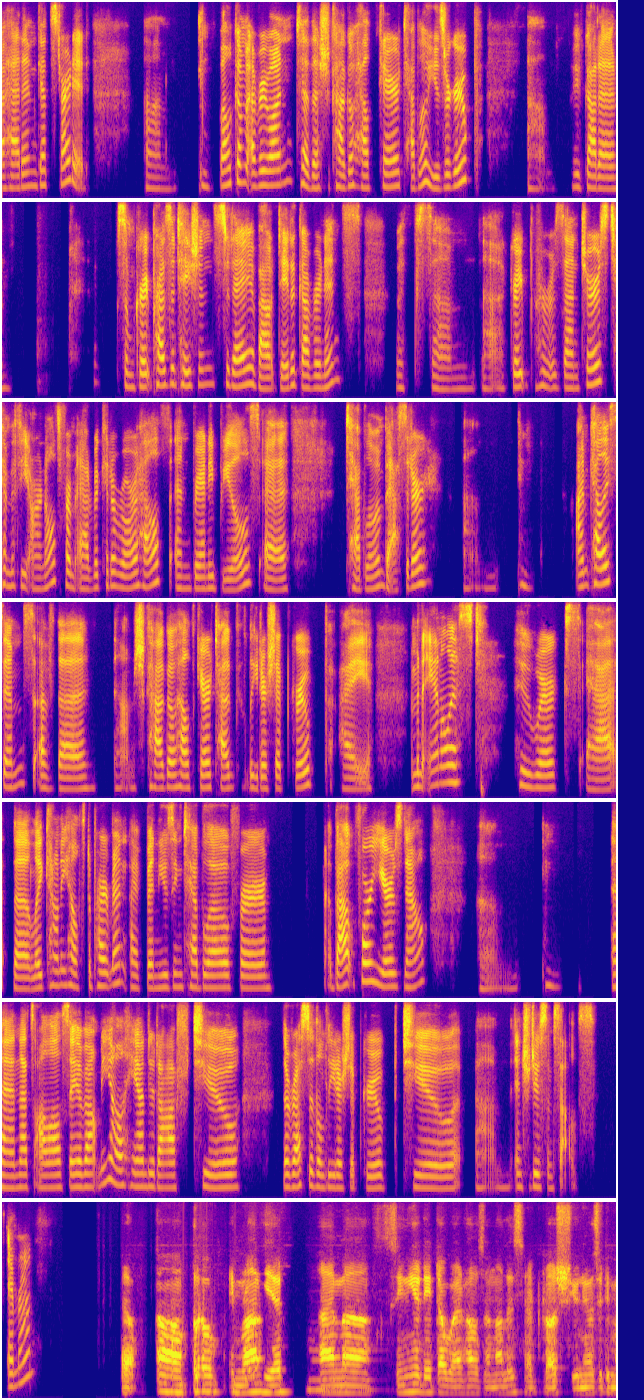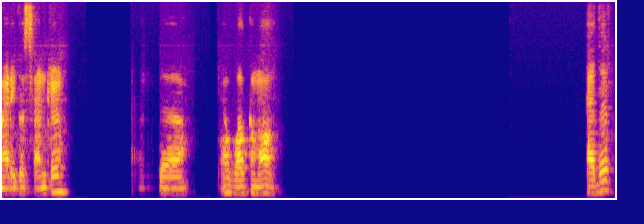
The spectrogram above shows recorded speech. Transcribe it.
ahead and get started. Um, welcome everyone to the Chicago Healthcare Tableau User Group. Um, we've got a, some great presentations today about data governance with some uh, great presenters, Timothy Arnold from Advocate Aurora Health and Brandi Beals, a Tableau ambassador. Um, I'm Kelly Sims of the um, Chicago Healthcare TUG Leadership Group. I am an analyst who works at the Lake County Health Department. I've been using Tableau for about four years now. Um, and that's all I'll say about me. I'll hand it off to the rest of the leadership group to um, introduce themselves. Imran? Hello, uh, hello, Imran here. I'm a senior data warehouse analyst at Rush University Medical Center. And uh, welcome all. Heather,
